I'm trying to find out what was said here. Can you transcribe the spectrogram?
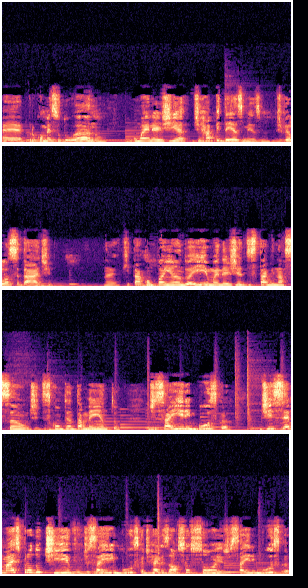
é, para o começo do ano uma energia de rapidez mesmo, de velocidade, né? Que está acompanhando aí uma energia de estagnação, de descontentamento, de sair em busca de ser mais produtivo, de sair em busca de realizar os seus sonhos, de sair em busca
